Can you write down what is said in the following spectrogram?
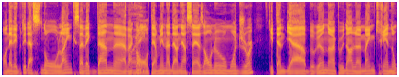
on avait goûté la Snow Lynx avec Dan avant Ouais. qu'on termine la dernière saison, là, au mois de juin, qui était une bière brune, un peu dans le même créneau.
